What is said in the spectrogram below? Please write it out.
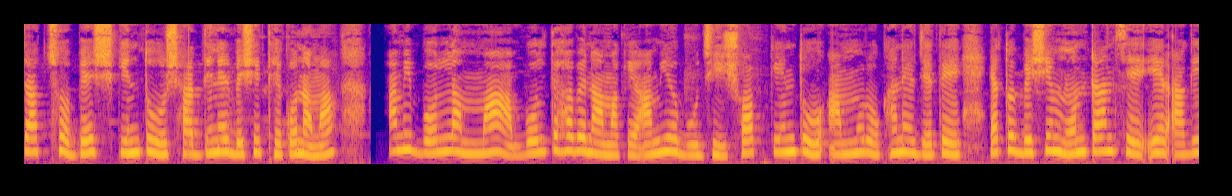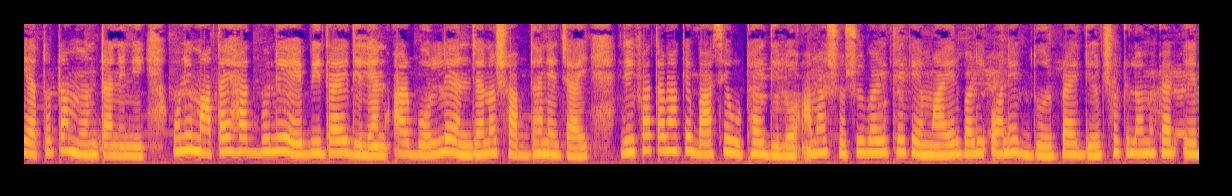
যাচ্ছ বেশ, কিন্তু সাত দিনের বেশি থেকো না মা। আমি বললাম, মা, বলতে হবে না আমাকে, আমিও বুঝি। সব কিন্তু আম্মুর ওখানে যেতে এত বেশি মন টানছে, এর আগে এতটা মন টানেনি। উনি মাথায় হাত বুলিয়ে বিদায় দিলেন আর বললেন, যেন সাবধানে যাই। রিফাত আমাকে বাসে উঠাই দিল। আমার শ্বশুরবাড়ি থেকে মায়ের বাড়ি অনেক দূর, প্রায় দেড়শো কিলোমিটার এর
